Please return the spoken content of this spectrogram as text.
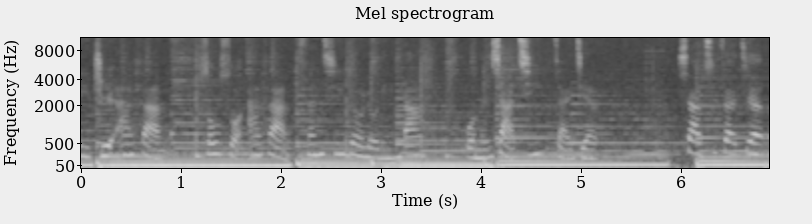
荔枝 FM，搜索 FM 三七六六零八。我们下期再见。下期再见。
